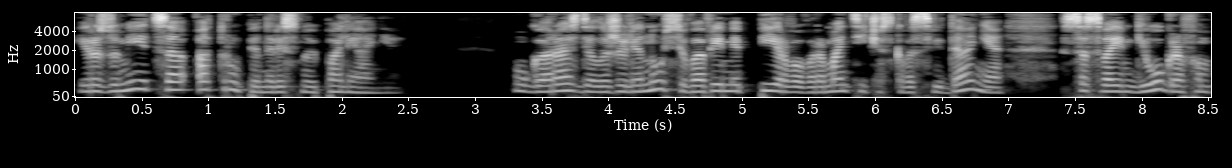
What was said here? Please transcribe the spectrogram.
и, разумеется, о трупе на лесной поляне. Угораздило Желенусю во время первого романтического свидания со своим географом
